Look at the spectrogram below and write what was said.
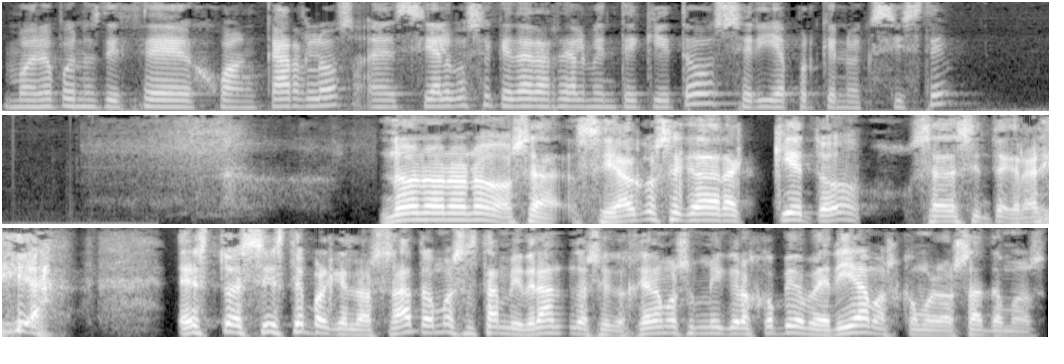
Bueno, pues nos dice Juan Carlos, eh, si algo se quedara realmente quieto, ¿sería porque no existe? No, no, no, no. O sea, si algo se quedara quieto, se desintegraría. Esto existe porque los átomos están vibrando. Si cogiéramos un microscopio, veríamos cómo los átomos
